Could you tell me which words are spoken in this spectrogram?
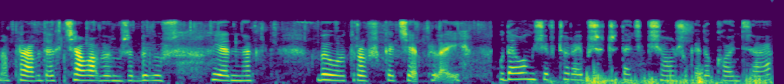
naprawdę chciałabym, żeby już jednak było troszkę cieplej. Udało mi się wczoraj przeczytać książkę do końca.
